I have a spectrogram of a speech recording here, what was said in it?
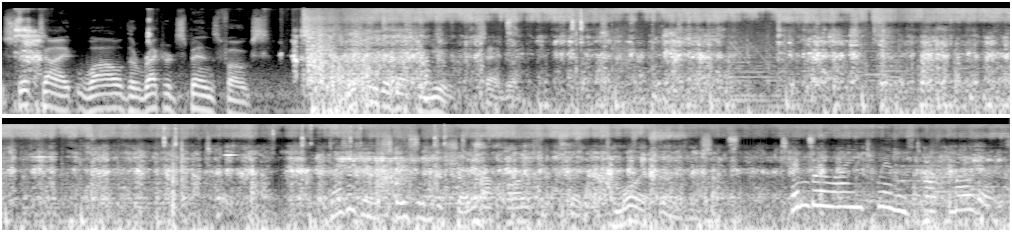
Sit tight while the record spins, folks. This one goes out to you, Sandra. Doesn't the station show about cars? Like Tamora Twins or something? Timberline twins talk motors.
